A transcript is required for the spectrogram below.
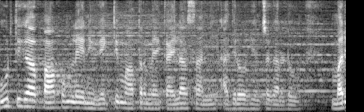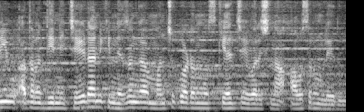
పూర్తిగా పాపం లేని వ్యక్తి మాత్రమే కైలాసాన్ని అధిరోహించగలడు. మరియు అతను దీన్ని చేయడానికి నిజంగా మంచు గోడలను స్కేల్ చేయవలసిన అవసరం లేదు.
